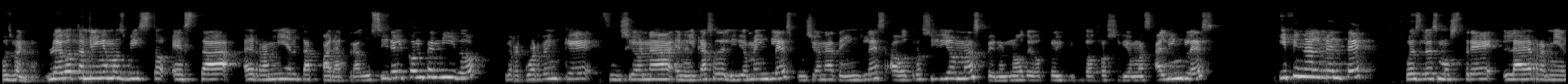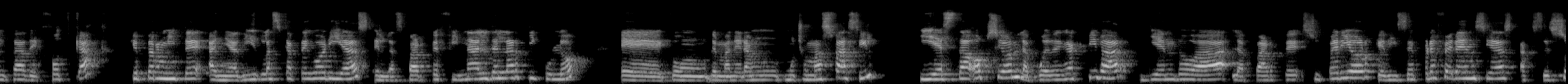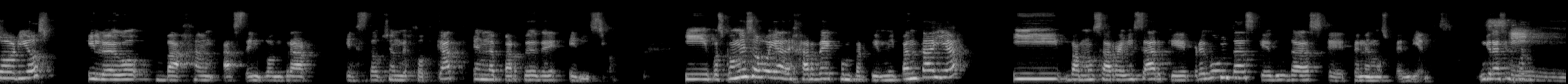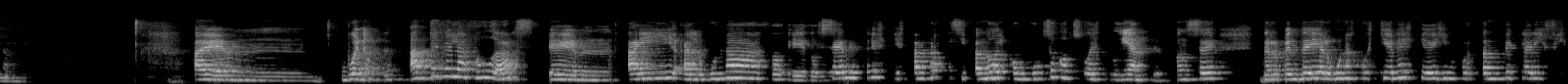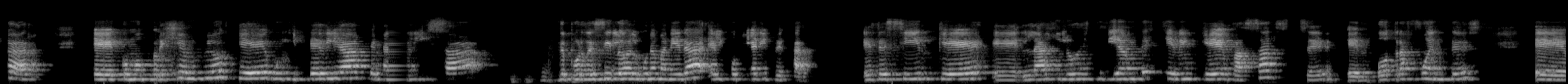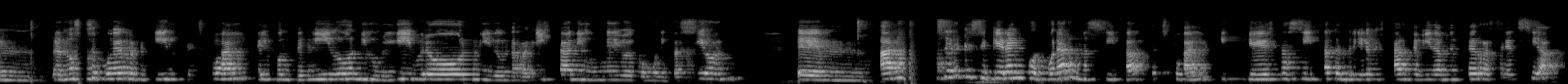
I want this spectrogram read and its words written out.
Pues bueno, luego también hemos visto esta herramienta para traducir el contenido Recuerden que funciona, en el caso del idioma inglés, funciona de inglés a otros idiomas, pero no de, otros idiomas al inglés. Y finalmente, pues les mostré la herramienta de Hotcat, que permite añadir las categorías en la parte final del artículo eh, de manera mucho más fácil. Y esta opción la pueden activar yendo a la parte superior que dice preferencias, accesorios, y luego bajan hasta encontrar esta opción de Hotcat en la parte de edición. Y pues con eso voy a dejar de compartir mi pantalla y vamos a revisar qué preguntas, qué dudas eh, tenemos pendientes. Gracias. Em, bueno, antes de las dudas, em, hay algunas eh, docentes que están participando del concurso con sus estudiantes. Entonces, de repente hay algunas cuestiones que es importante clarificar eh, como por ejemplo que Wikipedia penaliza, de, por decirlo de alguna manera, el copiar y pegar. Es decir, que eh, las y los estudiantes tienen que basarse en otras fuentes, em, pero no se puede repetir textual el contenido ni de un libro, ni de una revista, ni de un medio de comunicación, eh, a no ser que se quiera incorporar una cita textual y que esta cita tendría que estar debidamente referenciada.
